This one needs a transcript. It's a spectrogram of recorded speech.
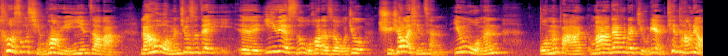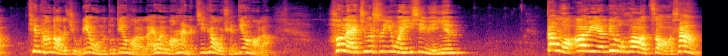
特殊情况原因，知道吧？然后我们就是在呃一月十五号的时候，我就取消了行程，因为我们我们把马尔代夫的酒店天堂鸟天堂岛的酒店我们都订好了，来回往返的机票我全订好了。后来就是因为一些原因，当我二月六号早上。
